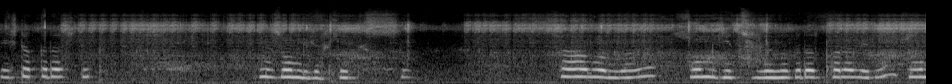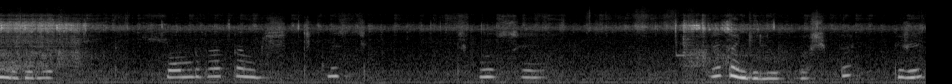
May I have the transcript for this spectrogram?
Beş dakikada açtık. Ne zombiler geldi. Sağ ol vallahi. Zombi getiriyor. Ne kadar para veriyorum. Zombi geliyor. Zombilerden bir şey çıkmaz. Çıkmaz ya. Nereden geliyor bunlar şimdi? Direkt.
